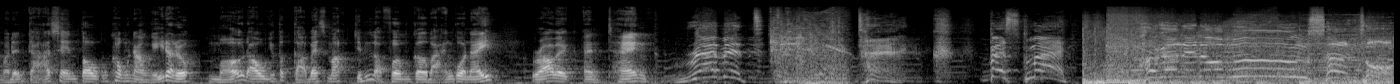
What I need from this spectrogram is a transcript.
mà đến cả Sento cũng không thể nào nghĩ ra được. Mở đầu cho tất cả Best Buck chính là form cơ bản của anh ấy Rabbit and Tank Rabbit Tank. Best Man Santo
